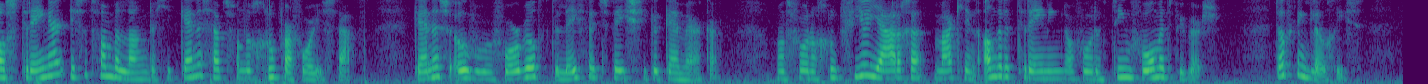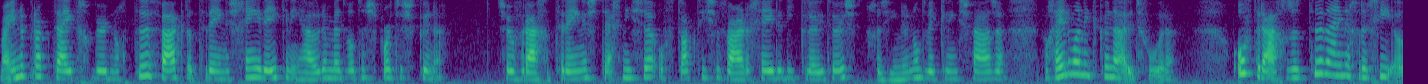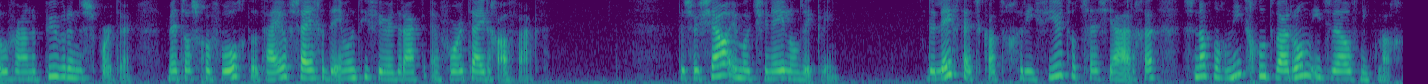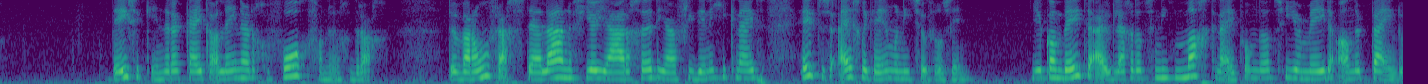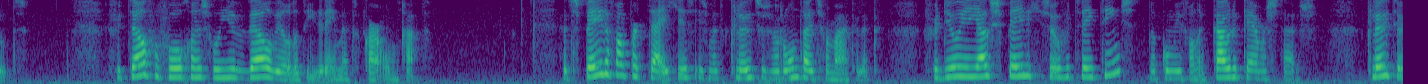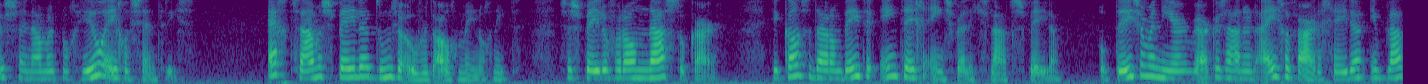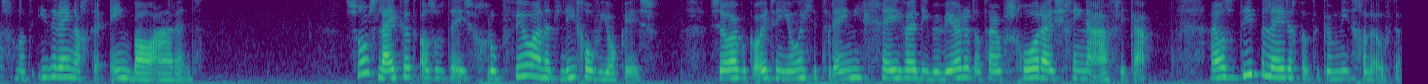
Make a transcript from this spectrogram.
Als trainer is het van belang dat je kennis hebt van de groep waarvoor je staat. Kennis over bijvoorbeeld de leeftijdsspecifieke kenmerken. Want voor een groep vierjarigen maak je een andere training dan voor een team vol met pubers. Dat klinkt logisch, maar in de praktijk gebeurt nog te vaak dat trainers geen rekening houden met wat hun sporters kunnen. Zo vragen trainers technische of tactische vaardigheden die kleuters, gezien hun ontwikkelingsfase, nog helemaal niet kunnen uitvoeren. Of dragen ze te weinig regie over aan de puberende sporter, met als gevolg dat hij of zij gedemotiveerd raakt en voortijdig afwaakt. De sociaal-emotionele ontwikkeling. De leeftijdscategorie 4 tot 6-jarigen snapt nog niet goed waarom iets wel of niet mag. Deze kinderen kijken alleen naar de gevolgen van hun gedrag. De waarom-vraag stellen aan een vierjarige die haar vriendinnetje knijpt, heeft dus eigenlijk helemaal niet zoveel zin. Je kan beter uitleggen dat ze niet mag knijpen omdat ze hiermee de ander pijn doet. Vertel vervolgens hoe je wel wil dat iedereen met elkaar omgaat. Het spelen van partijtjes is met kleuters ronduit vermakelijk. Verdeel je jouw spelletjes over twee teams, dan kom je van een koude kermis thuis. Kleuters zijn namelijk nog heel egocentrisch. Echt samenspelen doen ze over het algemeen nog niet. Ze spelen vooral naast elkaar. Je kan ze daarom beter één tegen één spelletjes laten spelen. Op deze manier werken ze aan hun eigen vaardigheden in plaats van dat iedereen achter één bal aanrent. Soms lijkt het alsof deze groep veel aan het liegen of jokken is. Zo heb ik ooit een jongetje training gegeven die beweerde dat hij op schoolreis ging naar Afrika. Hij was diep beledigd dat ik hem niet geloofde.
